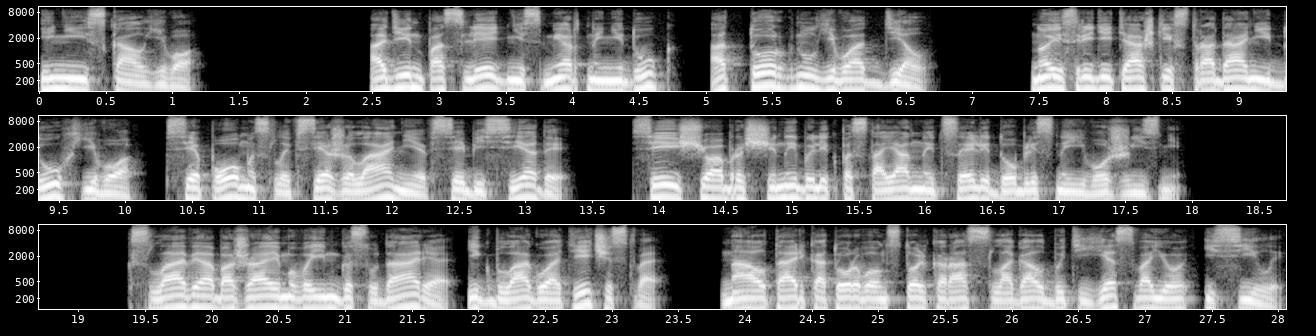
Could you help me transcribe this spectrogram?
и не искал его. Один последний смертный недуг отторгнул его от дел, но и среди тяжких страданий дух его, все помыслы, все желания, все беседы, все еще обращены были к постоянной цели доблестной его жизни к славе обожаемого им государя и к благу Отечества, на алтарь которого он столько раз слагал бытие свое и силы.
